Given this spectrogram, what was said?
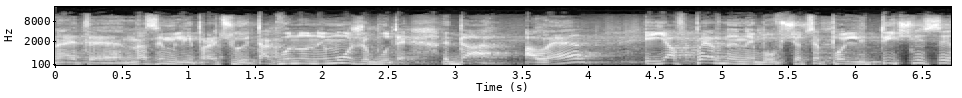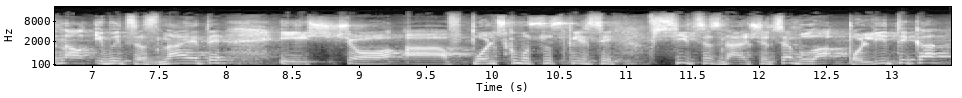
знаєте, на землі працює. Так воно не може бути. Да, але І я впевнений був, що це політичний сигнал, і ви це знаєте. І що а, в польському суспільстві всі це знають, що це була політика,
